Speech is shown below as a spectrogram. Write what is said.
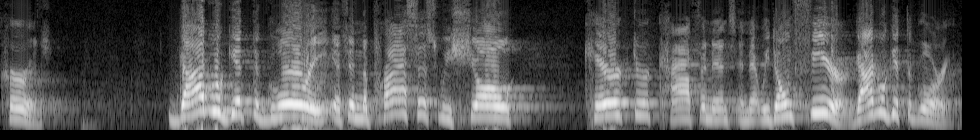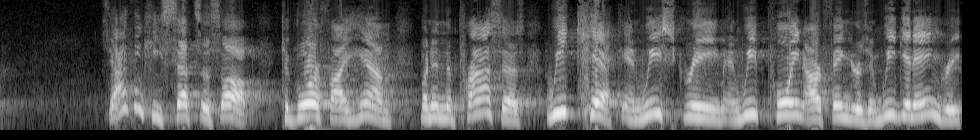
Courage. God will get the glory if in the process we show character, confidence, and that we don't fear. God will get the glory. See, I think He sets us up to glorify Him, but in the process, we kick and we scream and we point our fingers and we get angry,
